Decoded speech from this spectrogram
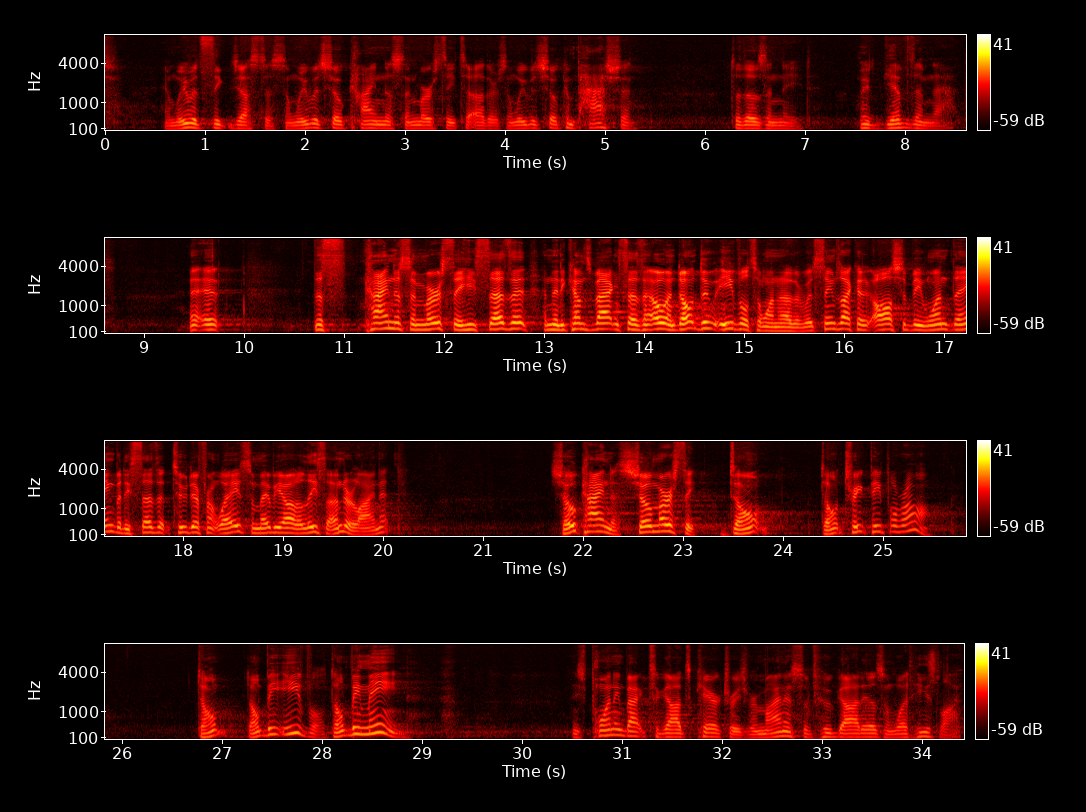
and we would seek justice and we would show kindness and mercy to others and we would show compassion to those in need. We'd give them that. It, this kindness and mercy, he says it, and then he comes back and says, Oh, and don't do evil to one another, which seems like it all should be one thing, but he says it two different ways, so maybe you ought at least underline it. Show kindness, show mercy. Don't, don't treat people wrong. Don't, don't be evil. Don't be mean. He's pointing back to God's character. He's reminding us of who God is and what He's like.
